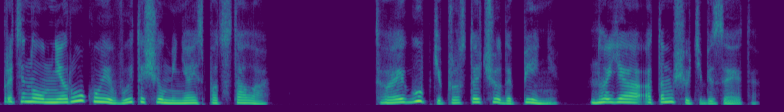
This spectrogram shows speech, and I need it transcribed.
протянул мне руку и вытащил меня из-под стола. «Твои губки просто чудо, Пенни, но я отомщу тебе за это»,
